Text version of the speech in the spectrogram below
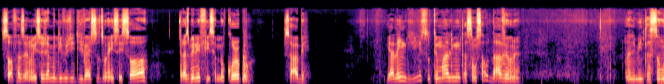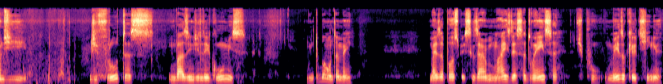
Só fazendo isso eu já me livro de diversas doenças e só traz benefício ao meu corpo, sabe? E além disso, tem uma alimentação saudável, né? Uma alimentação de de frutas em base de legumes muito bom também. Mas após pesquisar mais dessa doença, tipo, o medo que eu tinha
